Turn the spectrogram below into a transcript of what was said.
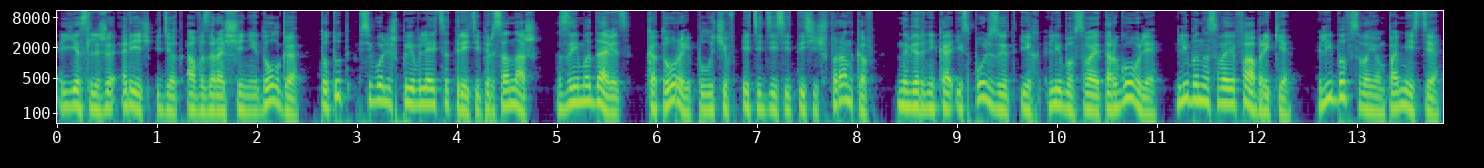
Если же речь идет о возвращении долга, то тут всего лишь появляется третий персонаж – взаимодавец, который, получив эти 10 тысяч франков, наверняка использует их либо в своей торговле, либо на своей фабрике, либо в своем поместье.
